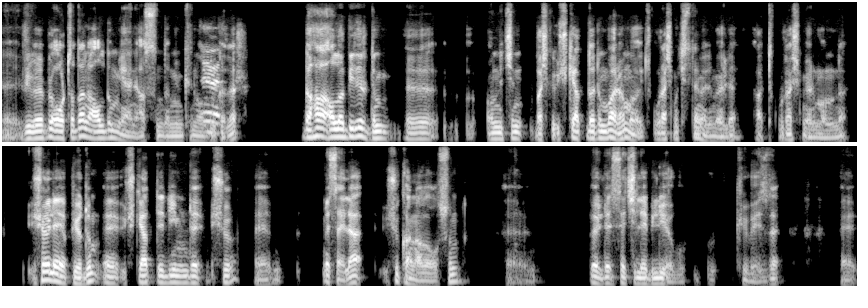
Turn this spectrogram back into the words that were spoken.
E, Reverb'ü ortadan aldım yani aslında mümkün olduğu Evet. kadar. Daha alabilirdim. E, onun için başka üçkağıtlarım var ama hiç uğraşmak istemedim öyle. Artık uğraşmıyorum onunla. Şöyle yapıyordum. E, üçkağıt dediğimde şu. e, mesela şu kanal olsun. E, böyle seçilebiliyor bu, bu Cubase'de. E,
